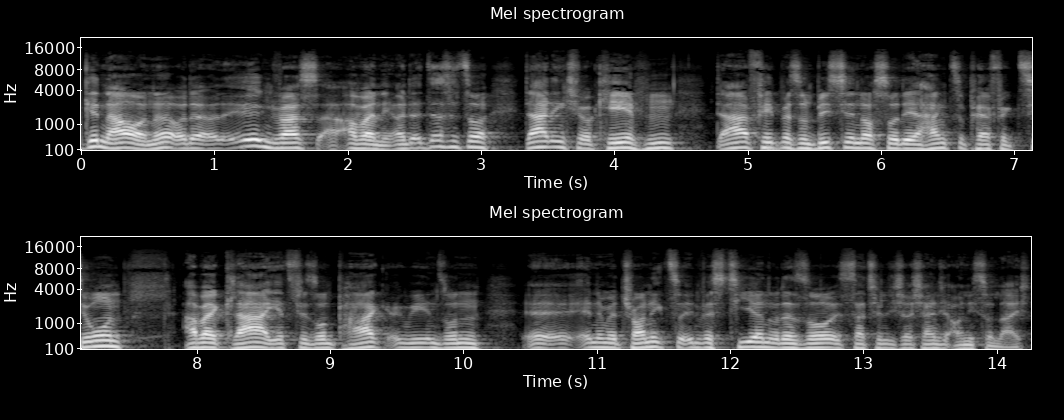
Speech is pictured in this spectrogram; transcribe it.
Genau, ne, oder, oder irgendwas, aber nee. Und das ist so, da denke ich mir, okay, hm, da fehlt mir so ein bisschen noch so der Hang zur Perfektion. Aber klar, jetzt für so einen Park irgendwie in so einen äh, Animatronic zu investieren oder so, ist natürlich wahrscheinlich auch nicht so leicht.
